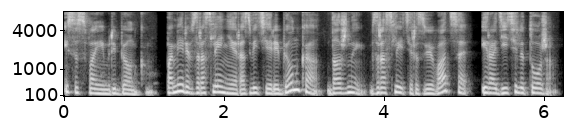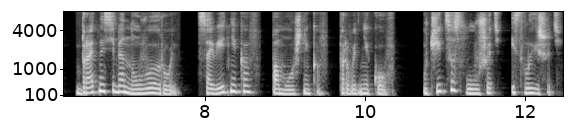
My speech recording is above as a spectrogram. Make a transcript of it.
и со своим ребенком. По мере взросления и развития ребенка должны взрослеть и развиваться и родители тоже. Брать на себя новую роль – советников, помощников, проводников. Учиться слушать и слышать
